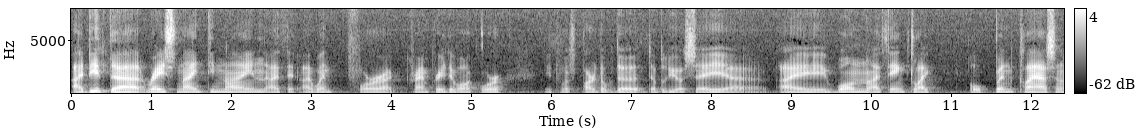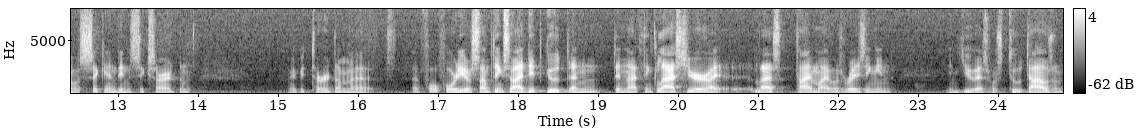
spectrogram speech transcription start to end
I did uh, race 99. I think I went for a Grand Prix de Valcourt. It was part of the WSA. Uh, I won, I think, like open class, and I was second in 600 and maybe third on the uh, 440 or something. So I did good, and then I think last year, I last time I was racing in in US was 2000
